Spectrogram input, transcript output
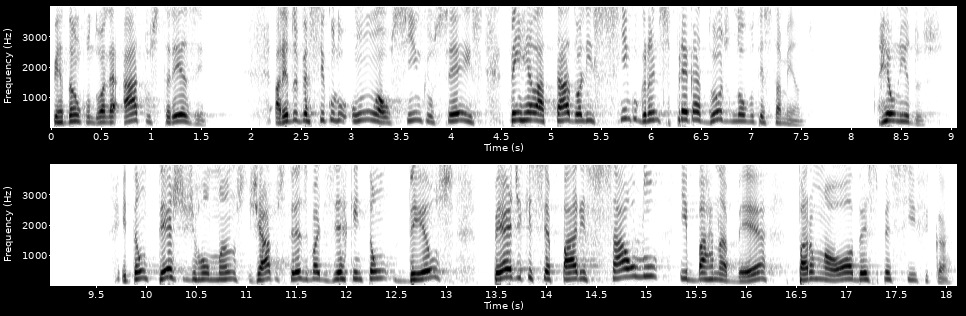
perdão, quando olha Atos 13, ali do versículo 1 ao 5 e 6, tem relatado ali cinco grandes pregadores do Novo Testamento, reunidos. Então, o texto de Romanos, de Atos 13, vai dizer que então Deus pede que separe Saulo e Barnabé para uma obra específica.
